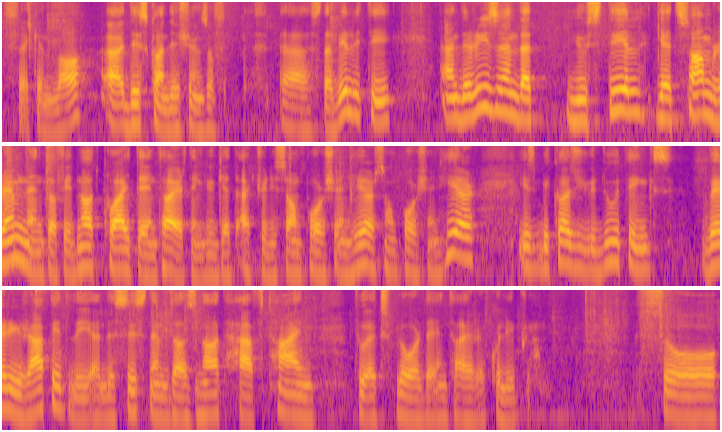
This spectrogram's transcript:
second law, uh, these conditions of uh, stability. And the reason that you still get some remnant of it, not quite the entire thing, you get actually some portion here, some portion here, is because you do things very rapidly and the system does not have time to explore the entire equilibrium. So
